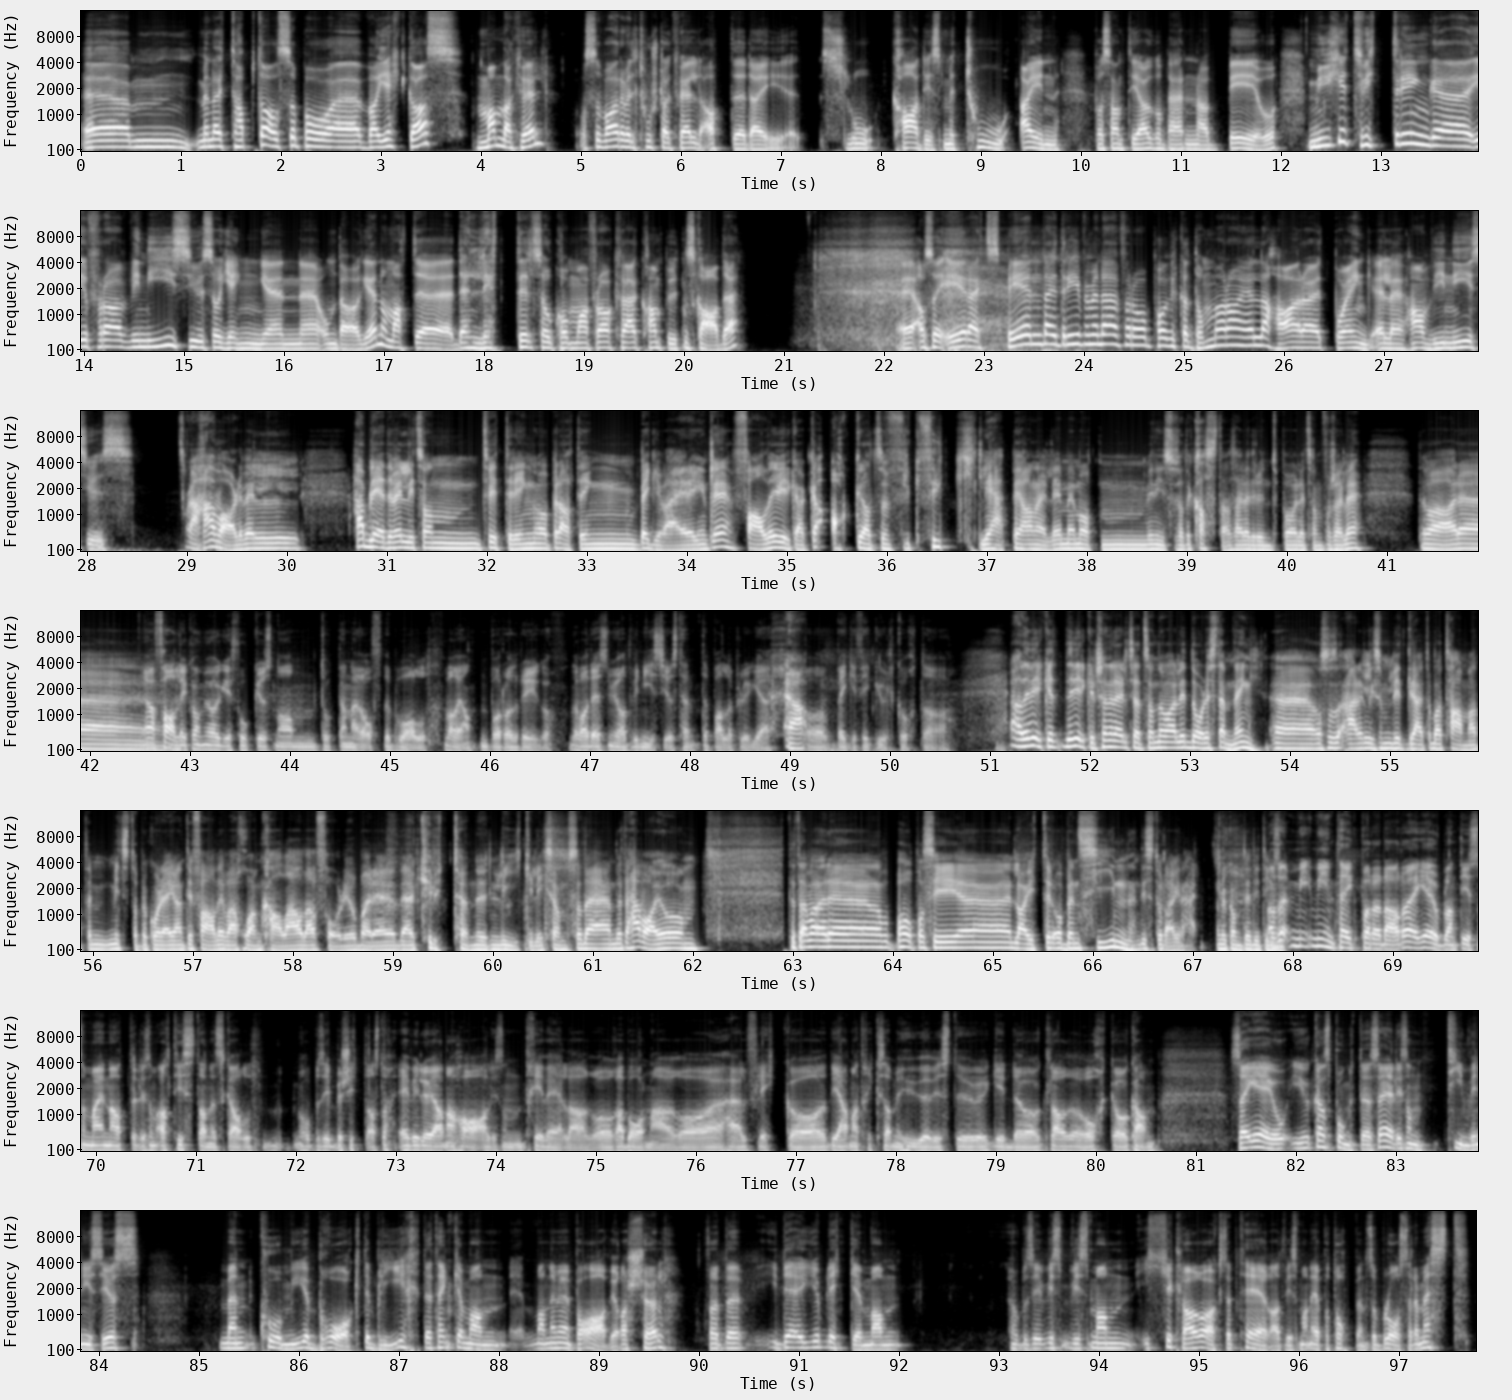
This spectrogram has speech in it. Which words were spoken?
Um, men de tapte altså på eh, Vallecas mandag kveld, og så var det vel torsdag kveld at eh, de slo Cádiz med 2-1 på Santiago Bernabeu. Mye tvitring uh, fra Venicius og gjengen eh, om dagen om at eh, det er en lettelse å komme fra hver kamp uten skade. Eh, altså, Er det et spill de driver med der for å påvirke dommere, eller har de et poeng? Eller har Venicius her var det vel her ble det vel litt sånn tvitring og prating begge veier, egentlig. Fali virka ikke akkurat så fryktelig happy, han heller, med måten Venezia hadde kasta seg litt rundt på. litt sånn forskjellig. Det var eh, Ja, Farlig kom jo også i fokus når han tok den der off the ball-varianten på Rodrigo. Det var det som gjorde at Venicius tente på alle plugger, Ja. og begge fikk gult kort. og Ja, det virket, det virket generelt sett som det var litt dårlig stemning. Eh, og så er det liksom litt greit å bare ta med at midtstopperkollegaen til Fali var Juan Cala, og da får du jo bare Det er kruttønne uten like, liksom. Så det, dette her var jo Dette var eh, holdt på å si eh, lighter og bensin disse to dagene her. når det kom til de tingene. Altså, min, take på det der, da, Jeg er jo blant de som mener at liksom, artistene skal jeg, beskyttes. da. Jeg vil jo gjerne ha liksom, triveler og raboner og hælflikk, og gjerne trikser med huet hvis du gidder og klarer og orker og kan. Så jeg er jo, i utgangspunktet så er jeg liksom Team Venicius. Men hvor mye bråk det blir, det tenker man man er med på å avgjøre sjøl. For at det, i det øyeblikket man å si, hvis, hvis man ikke klarer å akseptere at hvis man er på toppen, så blåser det mest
